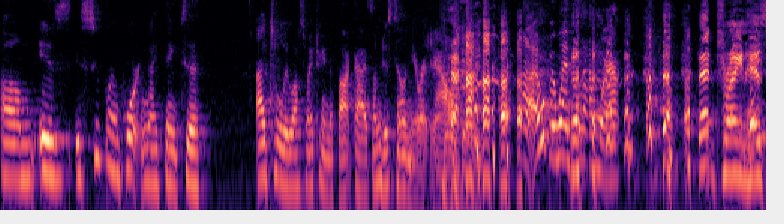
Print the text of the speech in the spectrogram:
um, is is super important i think to I totally lost my train of thought, guys. I'm just telling you right now. I hope it went somewhere. That train has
